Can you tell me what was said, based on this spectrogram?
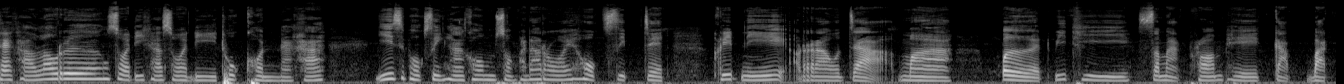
แชร์ข่าวเล่าเรื่อง สวัสดีค่ะ สวัสดีทุกคนนะคะ 26 สิงหาคม 2567 คลิปนี้เราจะมาเปิดวิธีสมัครพร้อมเพย์กับบัตร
